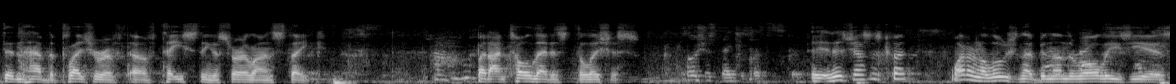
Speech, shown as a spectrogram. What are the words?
didn't have the pleasure of, of tasting a sirloin steak, but I'm told that it's delicious. Kosher steak is just as good. It is just as good. What an illusion I've been under all these years,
